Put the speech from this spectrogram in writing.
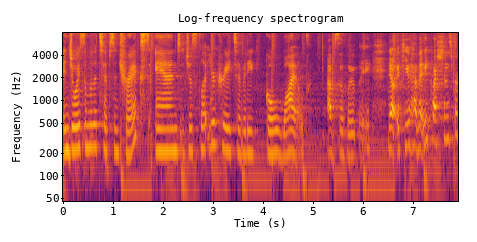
enjoy some of the tips and tricks and just let your creativity go wild. Absolutely. Now, if you have any questions for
